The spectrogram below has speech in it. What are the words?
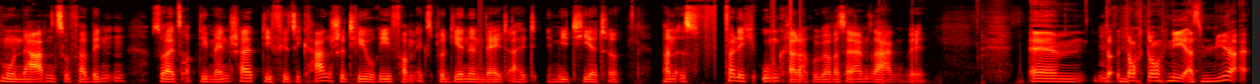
Monaden zu verbinden, so als ob die Menschheit die physikalische Theorie vom explodierenden Weltall imitierte. Man ist völlig unklar darüber, was er einem sagen will. Ähm, do, doch, doch, nee, also mir,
